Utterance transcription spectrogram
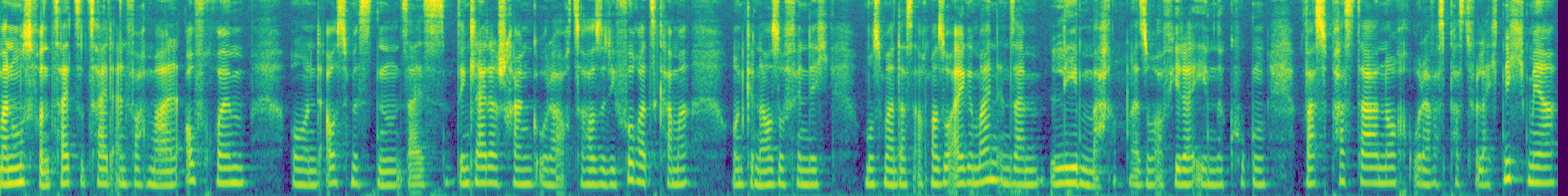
Man muss von Zeit zu Zeit einfach mal aufräumen und ausmisten, sei es den Kleiderschrank oder auch zu Hause die Vorratskammer. Und genauso finde ich, muss man das auch mal so allgemein in seinem Leben machen. Also auf jeder Ebene gucken, was passt da noch oder was passt vielleicht nicht mehr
